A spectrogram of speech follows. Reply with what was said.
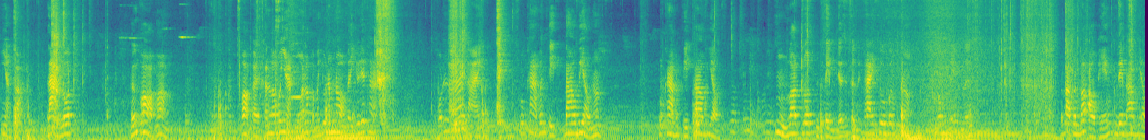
อหย่างก็ล้านรถเพิ่งพ่อพ่อมพ่อไปคันเราไม่อยากหัวเราก็มาอยู่น้ำนองได้อยู่เด้อค่ะผลหลายหลายลูกค้าเพิ่นติดบ้าวเบี้ยวเนาะ ลูกค้ามันติดเหล้าเบี้ยว รถตู้นี่เขาเนี่ยอืมรถรถมันเต็ม เดี๋ยวจะสึกท้ายสู้เบิ้งพี่น้องลงเต็มเลยแล้วว่าเพิ่นบ่เอาเพลงได้เหล้าเบี้ยว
